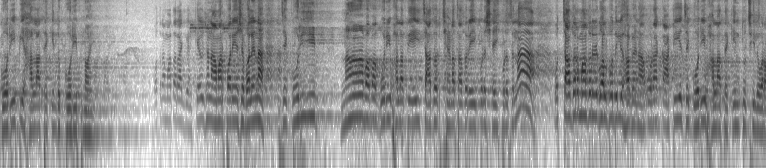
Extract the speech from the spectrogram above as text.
গরিবই হালাতে, কিন্তু গরিব নয়। মাথা রাখবেন। কেউ যেন আমার পরে এসে বলে না যে, গরিব, না বাবা, গরিব হালাতে এই চাদর, ছেঁড়া চাদর, এই পড়ে সেই পড়েছে না, ও চাদর মাদরের গল্প দিলে হবে না। ওরা কাটিয়েছে গরিব হালাতে, কিন্তু ছিল ওরা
